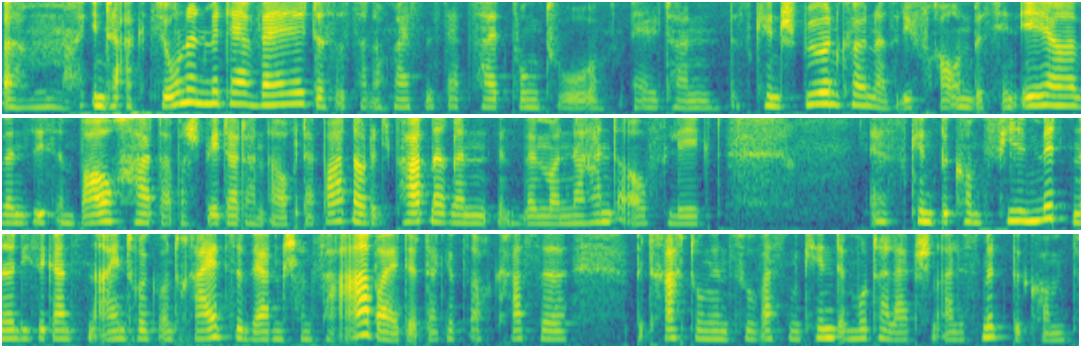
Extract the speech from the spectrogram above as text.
ähm, Interaktionen mit der Welt. Das ist dann auch meistens der Zeitpunkt, wo Eltern das Kind spüren können, also die Frau ein bisschen eher, wenn sie es im Bauch hat, aber später dann auch der Partner oder die Partnerin, wenn man eine Hand auflegt. Das Kind bekommt viel mit, ne? diese ganzen Eindrücke und Reize werden schon verarbeitet. Da gibt es auch krasse Betrachtungen zu, was ein Kind im Mutterleib schon alles mitbekommt.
